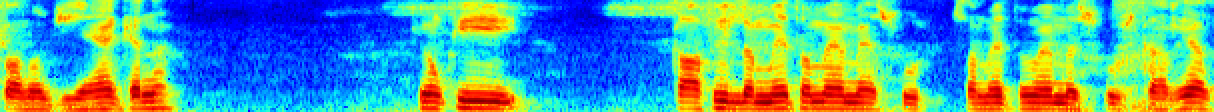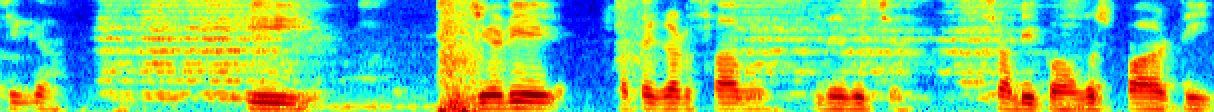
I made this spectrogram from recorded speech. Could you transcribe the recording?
ਤੁਹਾਨੂੰ ਜੀ ਆਇਆਂ ਕਹਿੰਦਾ ਕਿਉਂਕਿ ਕਾਫੀ ਲੰਮੇ ਤੋਂ ਮੈਂ ਮਹਿਸੂਸ ਸਮੇਂ ਤੋਂ ਮੈਂ ਮਹਿਸੂਸ ਕਰ ਰਿਹਾ ਸੀਗਾ ਕਿ ਜਿਹੜੇ ਫਤਿਹਗੜ੍ਹ ਸਾਹਿਬ ਦੇ ਵਿੱਚ ਸਾਡੀ ਕਾਂਗਰਸ ਪਾਰਟੀ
